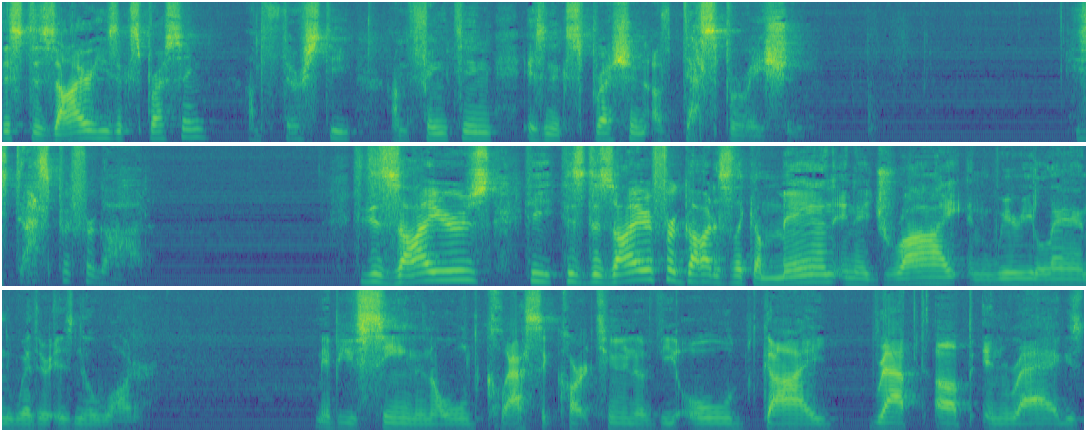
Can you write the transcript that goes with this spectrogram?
This desire he's expressing, I'm thirsty, I'm fainting, is an expression of desperation. He's desperate for God. He desires, he, his desire for God is like a man in a dry and weary land where there is no water. Maybe you've seen an old classic cartoon of the old guy wrapped up in rags,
